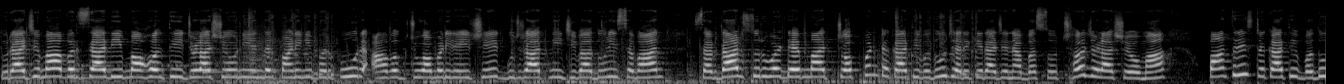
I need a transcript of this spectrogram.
તો રાજ્યમાં વરસાદી માહોલથી જળાશયોની અંદર પાણીની ભરપૂર આવક જોવા મળી રહી છે. ગુજરાતની જીવાદોરી સમાન સરદાર સરોવર ડેમમાં ચોપન ટકાથી વધુ, જ્યારે કે રાજ્યના બસો છ જળાશયોમાં પાંત્રીસ ટકાથી વધુ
